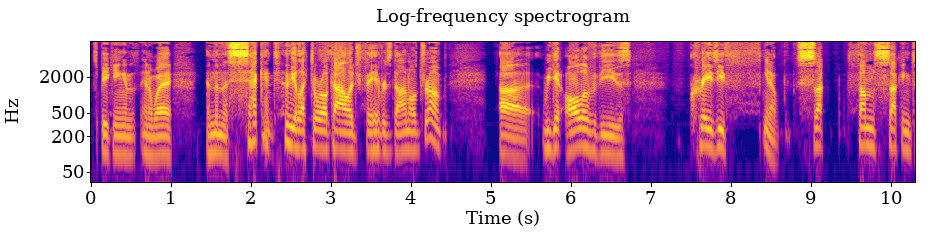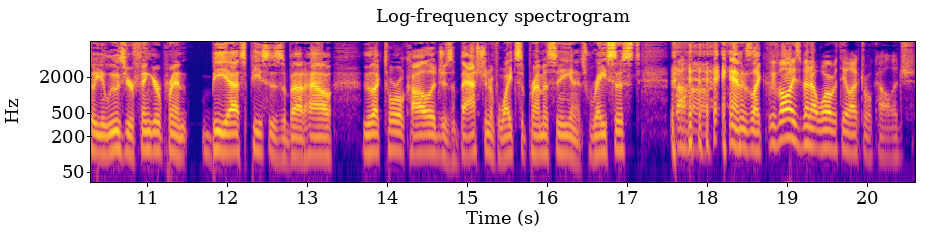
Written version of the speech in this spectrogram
speaking in, in a way. And then the second the electoral college favors Donald Trump, uh, we get all of these crazy, you know, suck, thumb sucking till you lose your fingerprint BS pieces about how the electoral college is a bastion of white supremacy and it's racist. and it's like, We've always been at war with the Electoral College.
